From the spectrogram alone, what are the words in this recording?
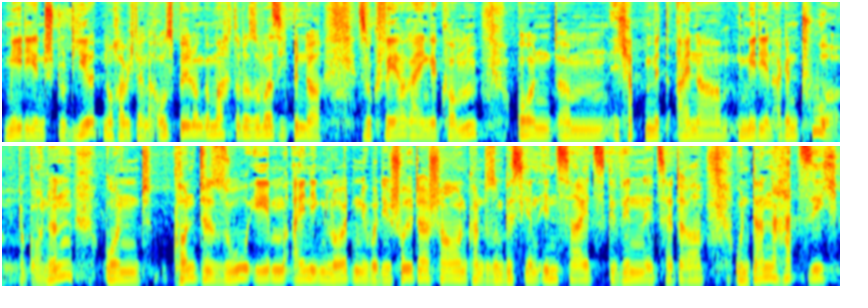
Medien studiert, noch habe ich da eine Ausbildung gemacht oder sowas. Ich bin da so quer reingekommen und ähm, ich habe mit einer Medienagentur begonnen und konnte so eben einigen Leuten über die Schulter schauen, konnte so ein bisschen Insights gewinnen etc. Und dann hat sich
